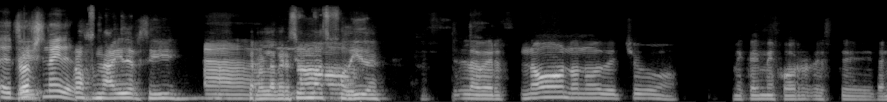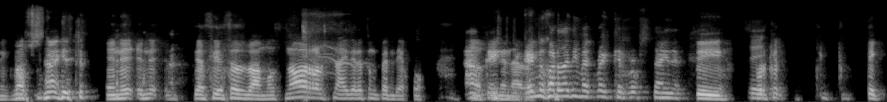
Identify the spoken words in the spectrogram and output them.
Este, Rob Schneider. Rob Snyder, sí. Ah, Pero la versión no, más jodida. La vers- no, no, no, de hecho me cae mejor este Danny Rob Snyder. En, en- en- así esas vamos. No, Rob Snyder es un pendejo. Ah, No ok. Me cae mejor Danny McBride que Rob Snyder. Sí, Sí. porque te,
